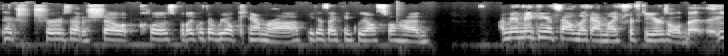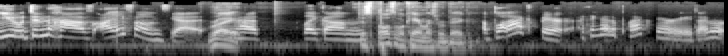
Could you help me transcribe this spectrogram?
pictures at a show up close, but like with a real camera, because I think we all still had. I mean, I'm making it sound like I'm like 50 years old, but you didn't have iPhones yet. Right. You had like um disposable cameras were big. A BlackBerry. I think I had a BlackBerry. Did I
